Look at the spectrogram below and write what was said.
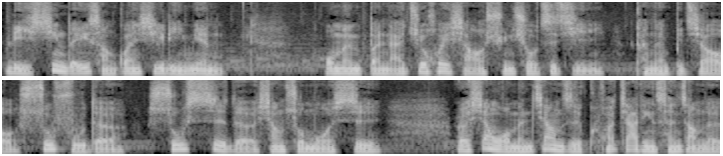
理性的一场关系里面，我们本来就会想要寻求自己可能比较舒服的、舒适的相处模式。而像我们这样子家庭成长的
